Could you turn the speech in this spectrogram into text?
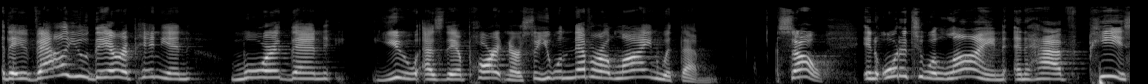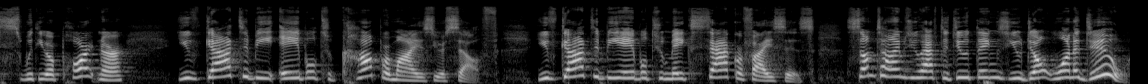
They value their opinion more than you as their partner. So you will never align with them. So, in order to align and have peace with your partner, you've got to be able to compromise yourself. You've got to be able to make sacrifices. Sometimes you have to do things you don't want to do,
